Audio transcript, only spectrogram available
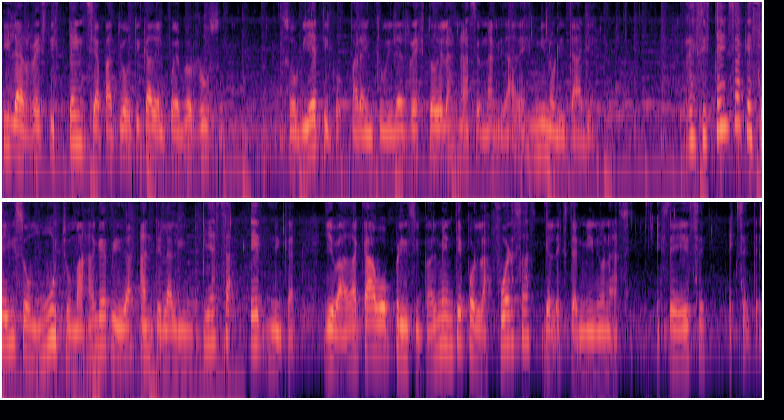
y la resistencia patriótica del pueblo ruso, soviético, para incluir el resto de las nacionalidades minoritarias. Resistencia que se hizo mucho más aguerrida ante la limpieza étnica llevada a cabo principalmente por las fuerzas del exterminio nazi, SS, etc.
